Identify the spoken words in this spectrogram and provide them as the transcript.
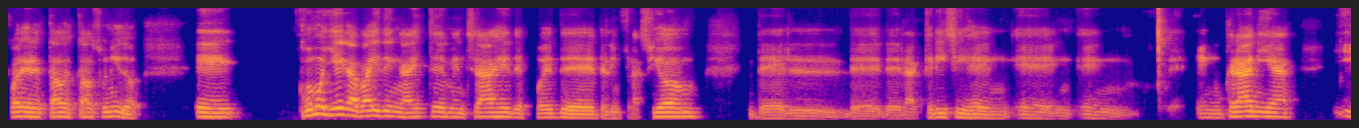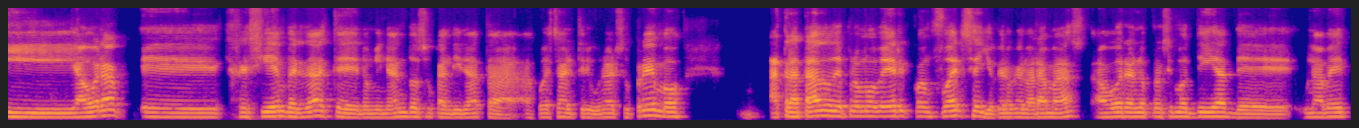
cuál es el estado de Estados Unidos. ¿Cómo llega Biden a este mensaje después de, de la inflación, del, de, de, la crisis en, en en Ucrania y ahora eh, recién, ¿verdad?, este, nominando su candidata a jueza del Tribunal Supremo, ha tratado de promover con fuerza, y yo creo que lo hará más ahora en los próximos días, de una vez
